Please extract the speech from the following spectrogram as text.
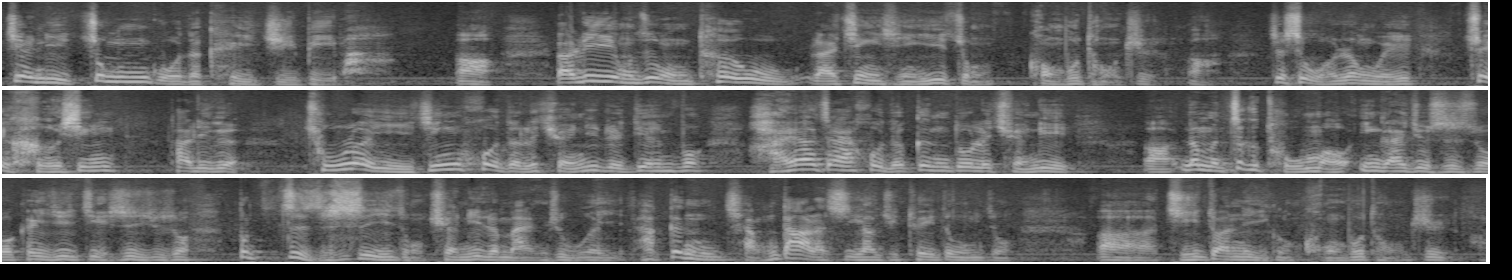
建立中国的 KGB 嘛，啊，要利用这种特务来进行一种恐怖统治啊，这是我认为最核心它的一个，除了已经获得了权力的巅峰，还要再获得更多的权力啊。那么这个图谋应该就是说可以去解释，就是说不只只是一种权力的满足而已，它更强大的是要去推动一种啊极端的一种恐怖统治啊。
